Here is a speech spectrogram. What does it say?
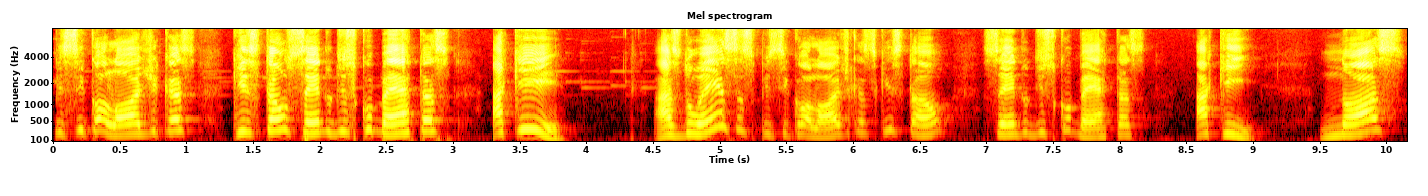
psicológicas que estão sendo descobertas aqui. As doenças psicológicas que estão sendo descobertas aqui. Nós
